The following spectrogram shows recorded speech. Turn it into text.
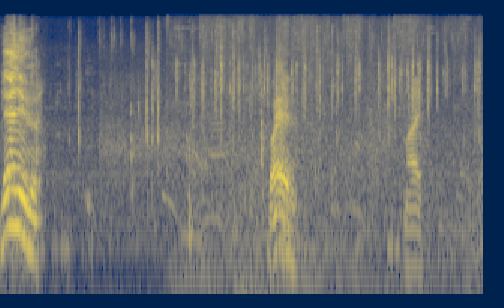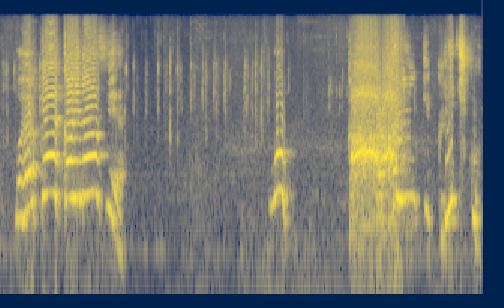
Vem, Nivea. Vai, Eric. Vai. Morreu o quê? Corre não, filha! Uh! Caralho, que crítico!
